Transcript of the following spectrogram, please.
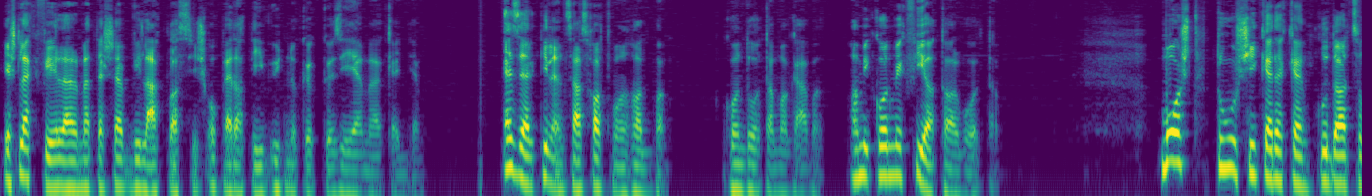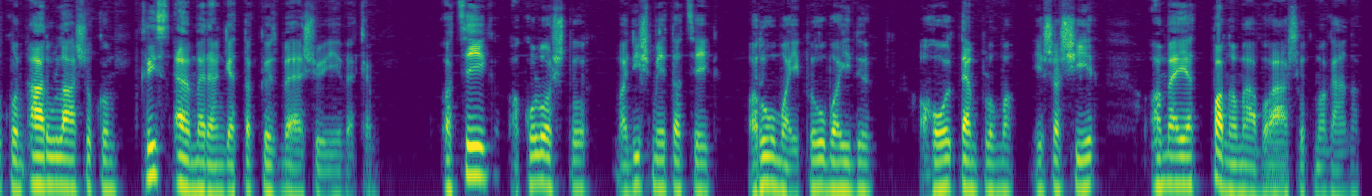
és legfélelmetesebb világklasszis operatív ügynökök közé emelkedjen. 1966-ban, gondolta magában, amikor még fiatal voltam. Most, túl sikereken, kudarcokon, árulásokon, Krisz elmerengett a közbeelső éveken. A cég, a kolostor, majd ismét a cég, a római próbaidő, a holt temploma és a sír, amelyet Panamába ásott magának.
